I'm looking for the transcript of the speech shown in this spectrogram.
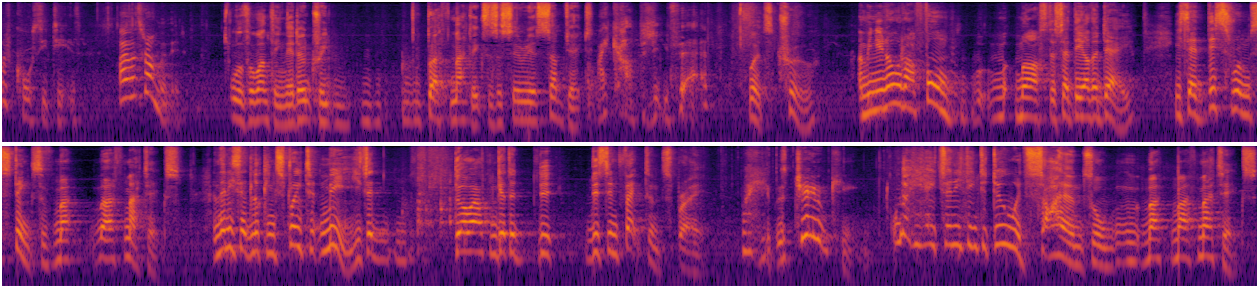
Of course it is. Why, what's wrong with it? Well, for one thing, they don't treat mathematics as a serious subject. I can't believe that. Well, it's true. I mean, you know what our form master said the other day? He said, this room stinks of ma- mathematics. And then he said, looking straight at me, he said, go out and get a di- disinfectant spray. Well, he was joking. Oh, no, he hates anything to do with science or ma- mathematics.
